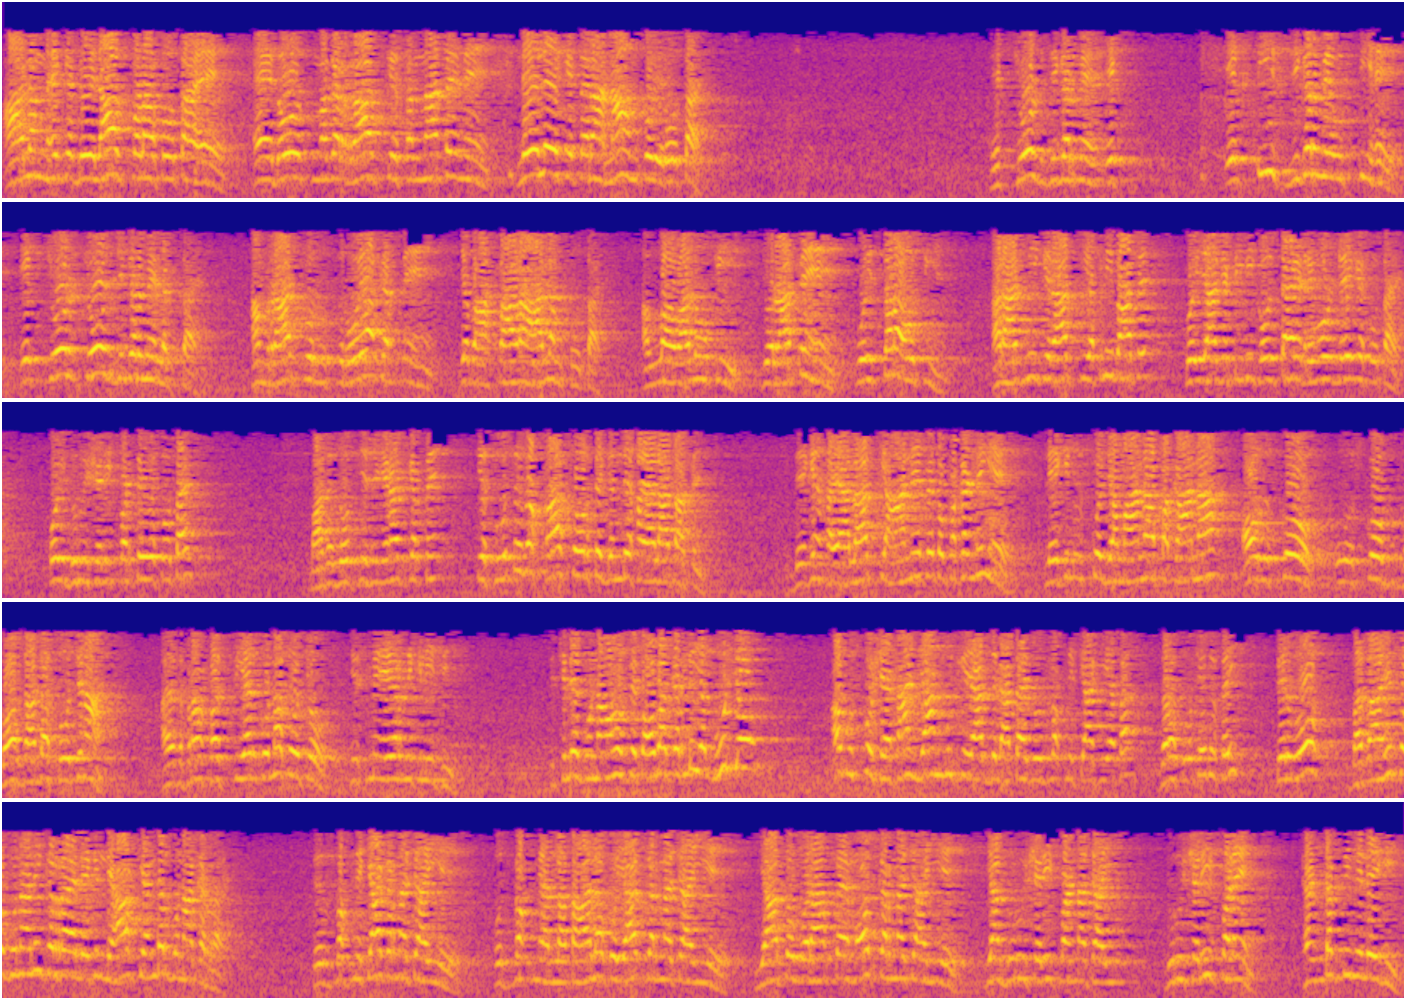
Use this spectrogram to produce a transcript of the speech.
عالم ہے کہ بے لاز پڑا سوتا ہے۔ اے دوست، مگر رات کے سناٹے میں لے لے کے تیرا نام کوئی روتا ہے۔ ایک چوٹ جگر میں ایک ایک تیس جگر میں اٹھتی ہے۔ ایک چوٹ چوٹ جگر میں لگتا ہے۔ ہم رات کو رویا کرتے ہیں جب سارا عالم سوتا ہے۔ اللہ والوں کی جو راتیں ہیں وہ اس طرح ہوتی ہیں۔ ہر آدمی کی رات کی اپنی بات ہے۔ کوئی جا کے ٹی وی کھولتا ہے، ریموٹ دے کے سوتا ہے۔ کوئی درو شریف پڑھتے ہوئے سوتا ہے۔ بعض دوست یہ شکایت کرتے ہیں کہ سوتے وقت خاص طور سے گندے خیالات آتے ہیں۔ دیکھیں، خیالات کے آنے پہ تو پکڑ نہیں ہے، لیکن اس کو جمانا، پکانا اور اس کو اس کو بہت زیادہ سوچنا فرسٹ ایئر کو نہ سوچو جس میں ایئر نکلی تھی۔ پچھلے گناہوں سے توبہ کر لی اب بھول جاؤ۔ اب اس کو شیطان جان بوجھ کے یاد دلاتا ہے جو اس وقت نے کیا کیا تھا۔ ذرا سوچے تو صحیح۔ پھر وہ بظاہر تو گناہ نہیں کر رہا ہے، لیکن لحاظ کے اندر گناہ کر رہا ہے۔ پھر اس وقت میں کیا کرنا چاہیے؟ اس وقت میں اللہ تعالیٰ کو یاد کرنا چاہیے۔ یا تو برابطہ موت کرنا چاہیے، یا گرو شریف پڑھنا چاہیے۔ درو شریف پڑھیں، ٹھنڈک بھی ملے گی۔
